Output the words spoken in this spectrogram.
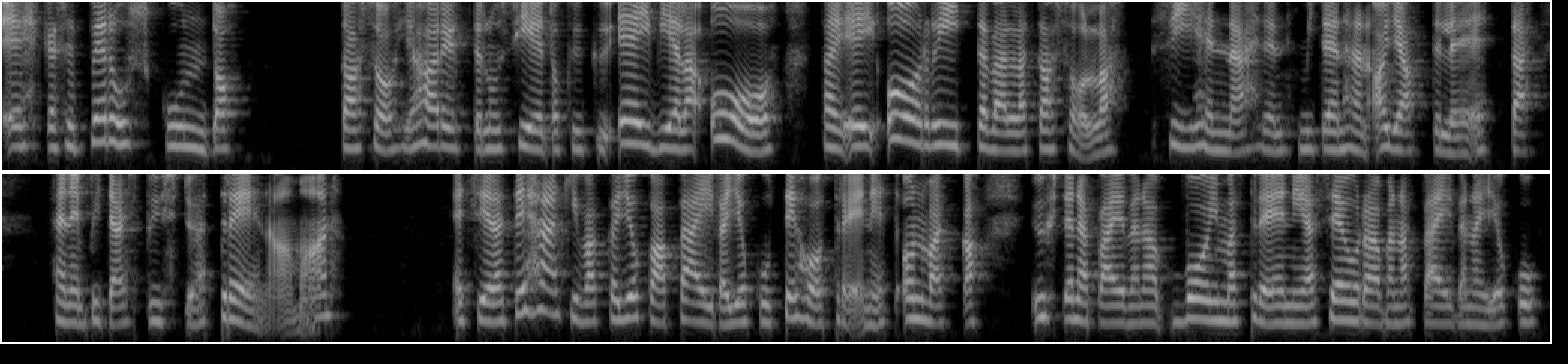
ehkä se peruskunto taso ja harjoittelun sietokyky ei vielä ole tai ei ole riittävällä tasolla siihen nähden, miten hän ajattelee, että hänen pitäisi pystyä treenaamaan. Että siellä tehdäänkin vaikka joka päivä joku tehotreeni, että on vaikka yhtenä päivänä voimatreeni ja seuraavana päivänä joku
